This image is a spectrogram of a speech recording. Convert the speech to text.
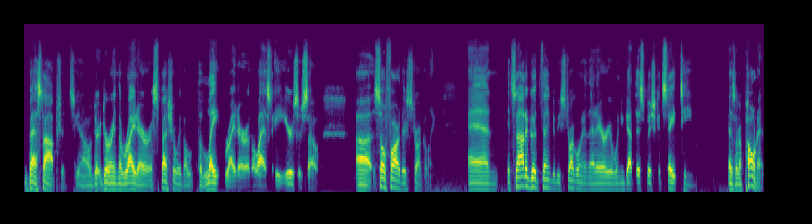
best options. You know, d- during the Wright era, especially the the late Wright era, the last eight years or so. Uh, so far, they're struggling, and it's not a good thing to be struggling in that area when you got this Michigan State team as an opponent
